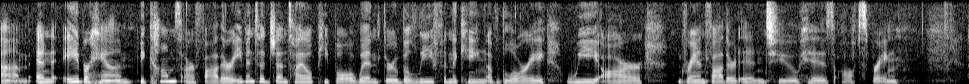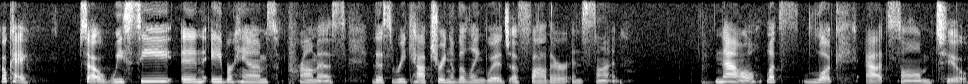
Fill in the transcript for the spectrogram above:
Um, and Abraham becomes our father, even to Gentile people, when through belief in the King of glory, we are grandfathered into his offspring. Okay, so we see in Abraham's promise this recapturing of the language of father and son. Now, let's look at Psalm 2.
